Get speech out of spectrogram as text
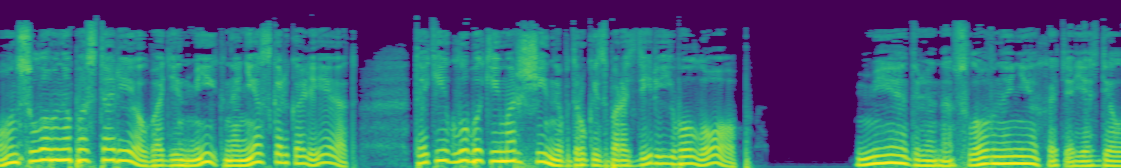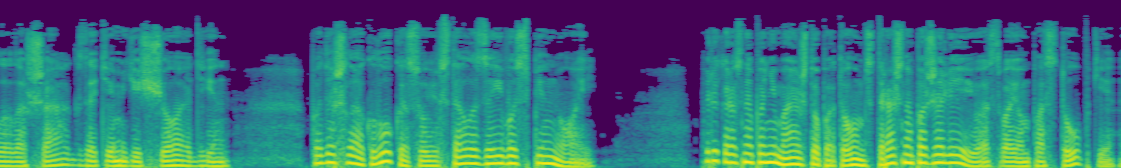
Он словно постарел в один миг на несколько лет. Такие глубокие морщины вдруг избороздили его лоб. Медленно, словно нехотя, я сделала шаг, затем еще один. Подошла к Лукасу и встала за его спиной прекрасно понимая, что потом страшно пожалею о своем поступке,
